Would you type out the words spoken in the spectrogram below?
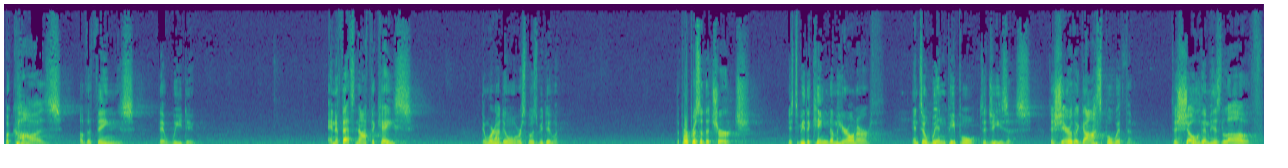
because of the things that we do. And if that's not the case, then we're not doing what we're supposed to be doing. The purpose of the church is to be the kingdom here on earth and to win people to Jesus, to share the gospel with them, to show them his love,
